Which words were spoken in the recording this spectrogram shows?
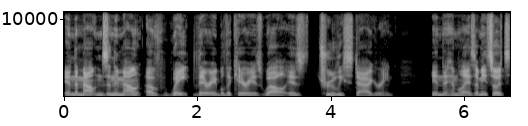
in the mountains and the amount of weight they're able to carry as well is truly staggering in the Himalayas. I mean, so it's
